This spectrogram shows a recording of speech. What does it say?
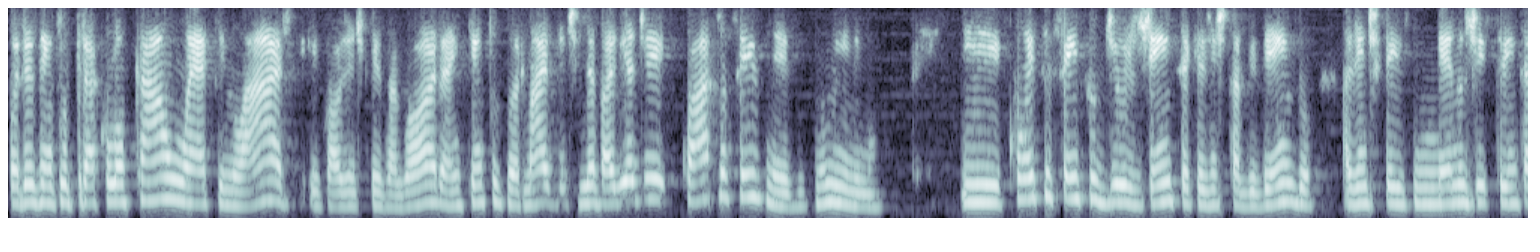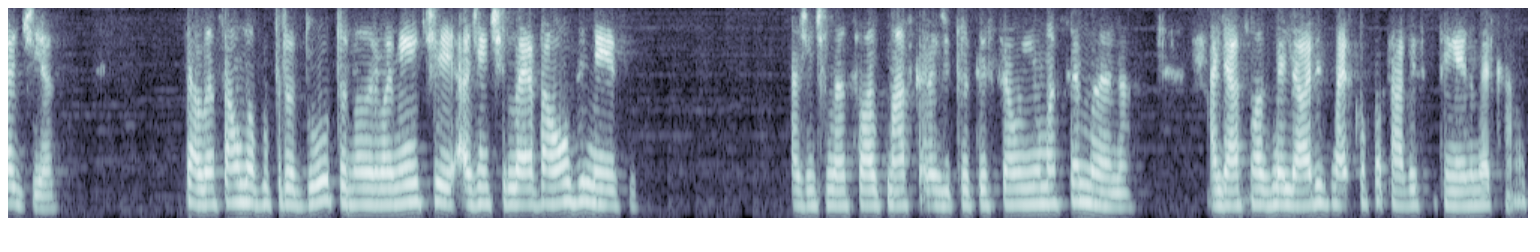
Por exemplo, para colocar um app no ar, igual a gente fez agora, em tempos normais, a gente levaria de quatro a seis meses, no mínimo. E com esse senso de urgência que a gente está vivendo, a gente fez em menos de 30 dias. Para lançar um novo produto, normalmente a gente leva 11 meses. A gente lançou as máscaras de proteção em uma semana. Aliás, são as melhores, mais confortáveis que tem aí no mercado.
